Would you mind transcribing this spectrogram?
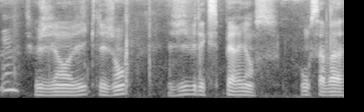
Mm. Parce que j'ai envie que les gens vivent l'expérience. Donc ça va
